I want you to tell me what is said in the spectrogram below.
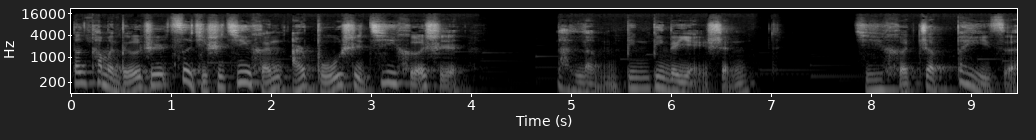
当他们得知自己是姬恒而不是姬和时，那冷冰冰的眼神，姬和这辈子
